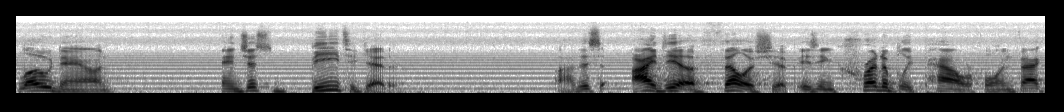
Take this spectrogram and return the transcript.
slow down, and just be together. Uh, this idea of fellowship is incredibly powerful. In fact,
